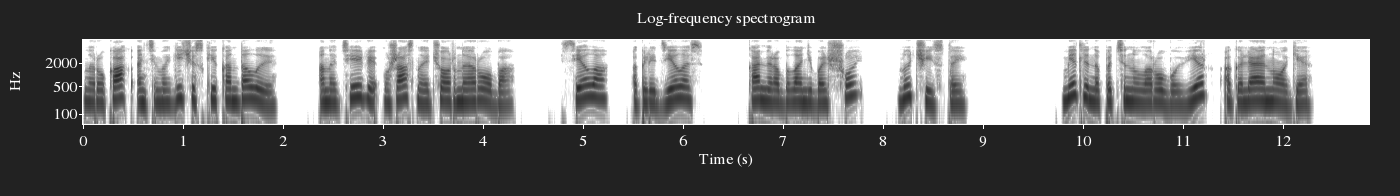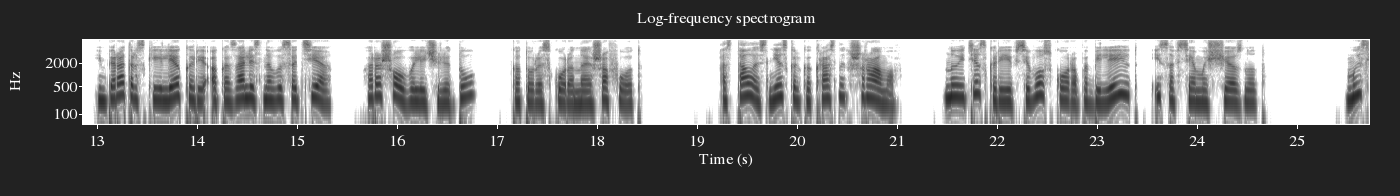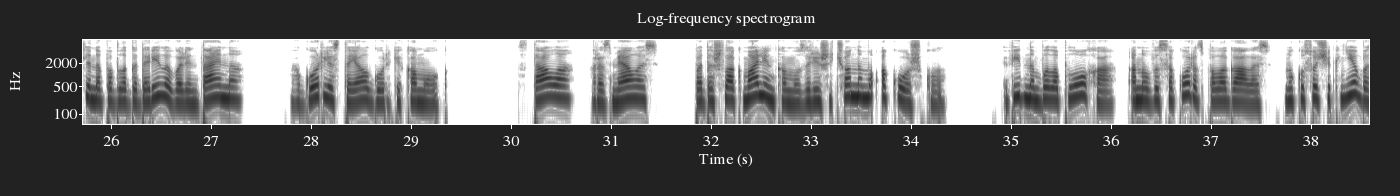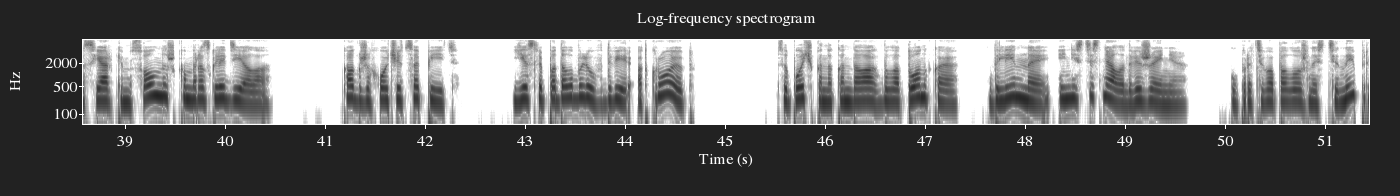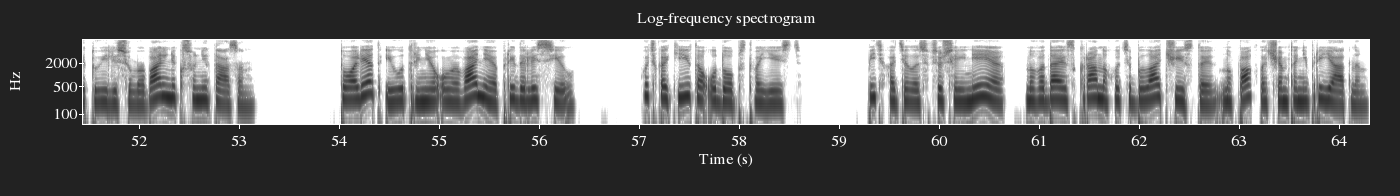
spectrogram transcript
На руках антимагические кандалы, а на теле ужасная черная роба. Села, огляделась. Камера была небольшой, но чистой. Медленно подтянула робу вверх, оголяя ноги. Императорские лекари оказались на высоте, хорошо вылечили ту, которая скоро на эшафот. Осталось несколько красных шрамов, но и те, скорее всего, скоро побелеют и совсем исчезнут. Мысленно поблагодарила Валентайна. В горле стоял горький комок. Встала, размялась, подошла к маленькому зарешеченному окошку, Видно было плохо, оно высоко располагалось, но кусочек неба с ярким солнышком разглядела. Как же хочется пить. Если подолблю в дверь, откроют? Цепочка на кандалах была тонкая, длинная и не стесняла движения. У противоположной стены притуились умывальник с унитазом. Туалет и утреннее умывание придали сил. Хоть какие-то удобства есть. Пить хотелось все сильнее, но вода из крана хоть и была чистой, но пахла чем-то неприятным.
